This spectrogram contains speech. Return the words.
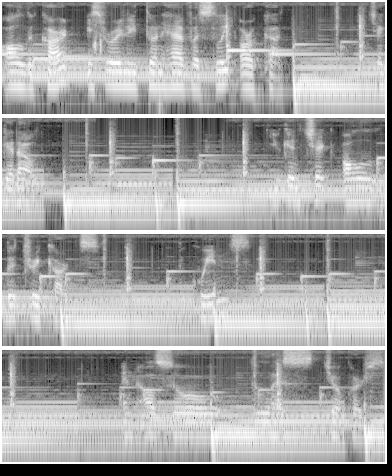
All the card is really don't have a slit or cut check it out. You can check all the three cards the queens and also the less jokers.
